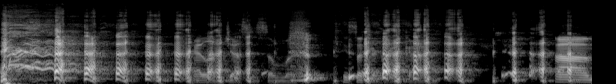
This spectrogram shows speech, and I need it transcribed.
I love Jesse so much. He's such a great guy. Um,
